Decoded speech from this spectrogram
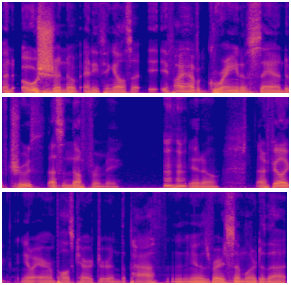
an ocean of anything else. If I have a grain of sand of truth, that's enough for me. Mm-hmm. You know, and I feel like you know Aaron Paul's character in The Path, you know, is very similar to that.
